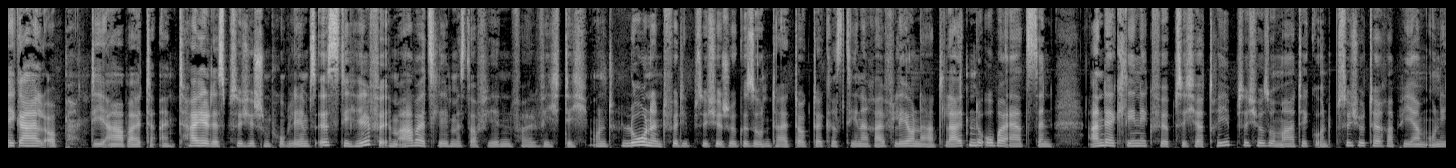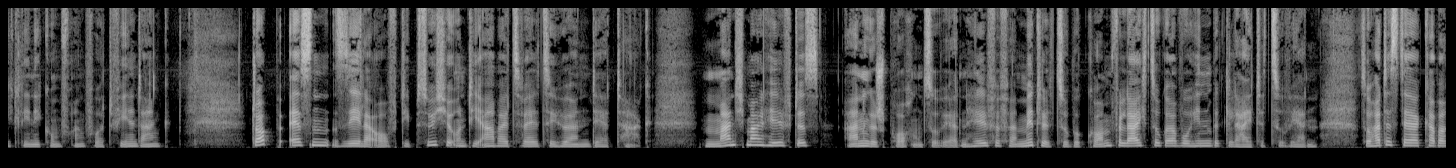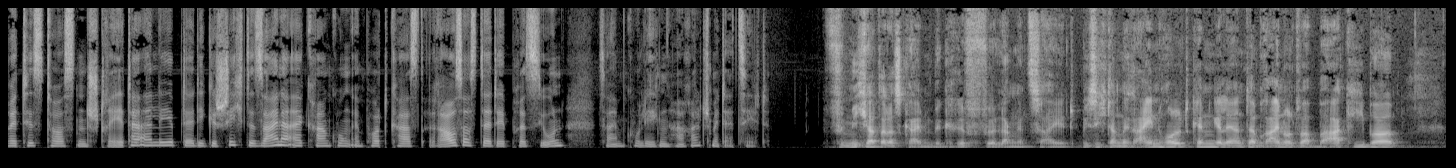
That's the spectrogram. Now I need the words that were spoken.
Egal, ob die Arbeit ein Teil des psychischen Problems ist, die Hilfe im Arbeitsleben ist auf jeden Fall wichtig und lohnend für die psychische Gesundheit. Dr. Christine Reif-Leonard, leitende Oberärztin an der Klinik für Psychiatrie, Psychosomatik und Psychotherapie am Uniklinikum Frankfurt. Vielen Dank. Job, Essen, Seele auf, die Psyche und die Arbeitswelt, Sie hören der Tag. Manchmal hilft es, angesprochen zu werden, Hilfe vermittelt zu bekommen, vielleicht sogar wohin begleitet zu werden. So hat es der Kabarettist Thorsten Sträter erlebt, der die Geschichte seiner Erkrankung im Podcast Raus aus der Depression seinem Kollegen Harald Schmidt erzählt. Für mich hatte das keinen Begriff für lange Zeit, bis ich dann Reinhold kennengelernt habe. Reinhold war Barkeeper,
